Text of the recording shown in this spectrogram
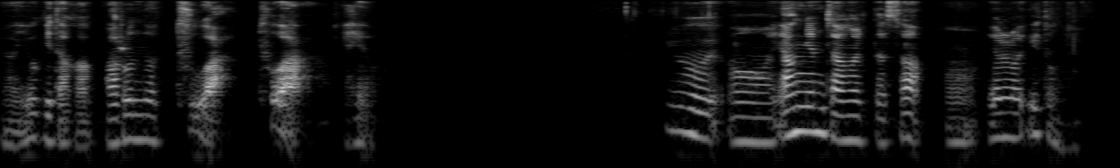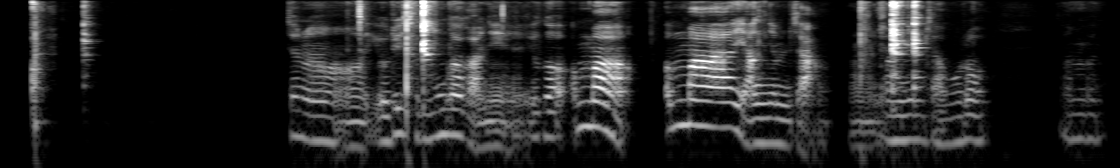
어, 여기다가 바로 넣어 투하 투하 해요. 요 어, 양념장을 떠서 어, 열로 이동해. 저는 어, 요리 전문가가 아니에요. 이거 엄마 엄마 양념장 어, 양념장으로 한번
